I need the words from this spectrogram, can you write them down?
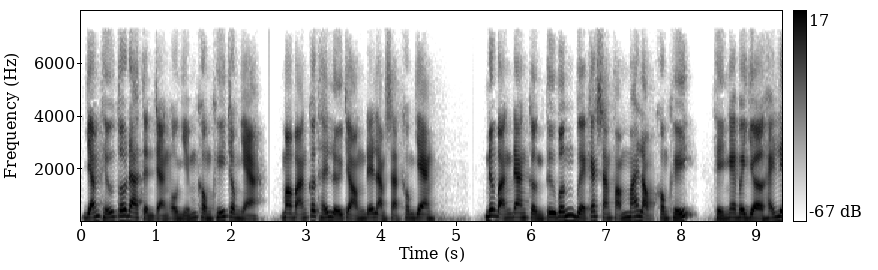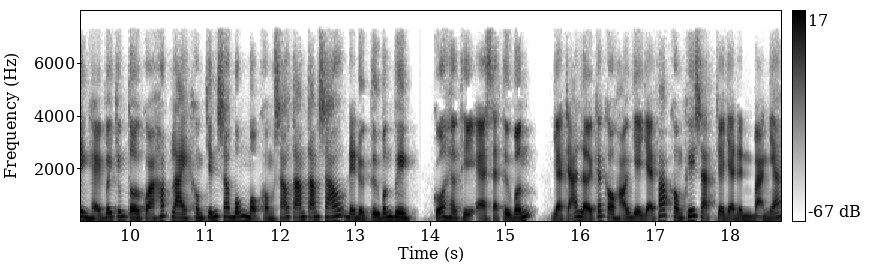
giảm thiểu tối đa tình trạng ô nhiễm không khí trong nhà mà bạn có thể lựa chọn để làm sạch không gian. Nếu bạn đang cần tư vấn về các sản phẩm máy lọc không khí, thì ngay bây giờ hãy liên hệ với chúng tôi qua hotline 0964106886 để được tư vấn viên của Healthy Air sẽ tư vấn và trả lời các câu hỏi về giải pháp không khí sạch cho gia đình bạn nhé.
